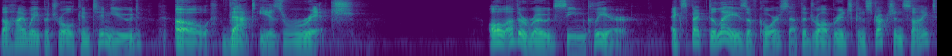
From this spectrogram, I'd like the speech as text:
The Highway Patrol continued. Oh, that is rich. All other roads seem clear. Expect delays, of course, at the drawbridge construction site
